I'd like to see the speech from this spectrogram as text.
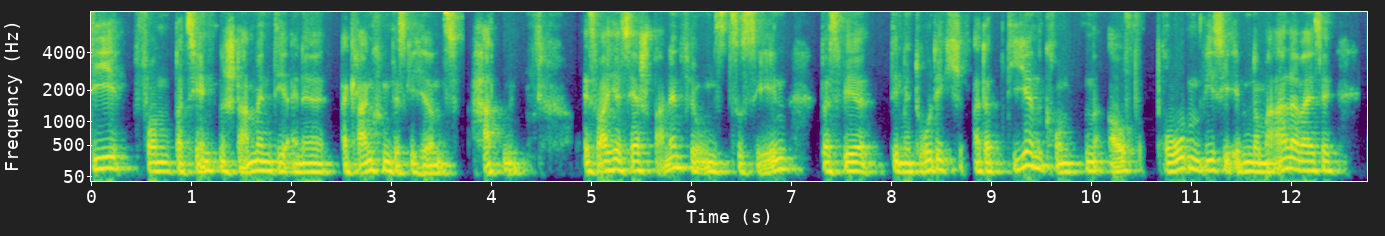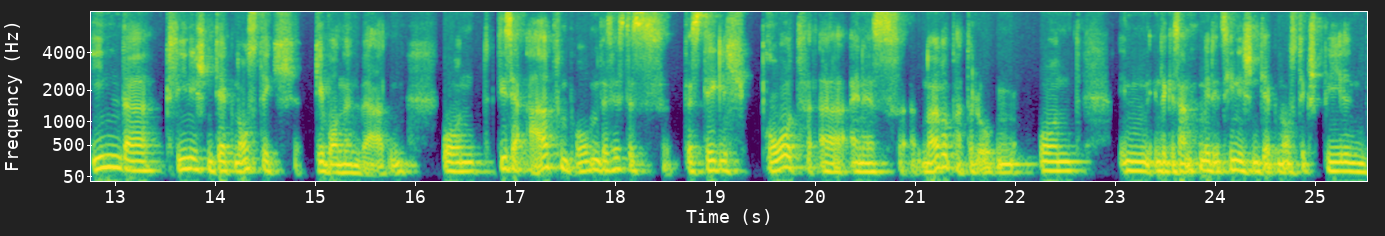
die von Patienten stammen, die eine Erkrankung des Gehirns hatten es war hier sehr spannend für uns zu sehen, dass wir die Methodik adaptieren konnten auf Proben, wie sie eben normalerweise in der klinischen Diagnostik gewonnen werden. Und diese Art von Proben, das ist das, das täglich Brot äh, eines Neuropathologen. Und in, in der gesamten medizinischen Diagnostik spielen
